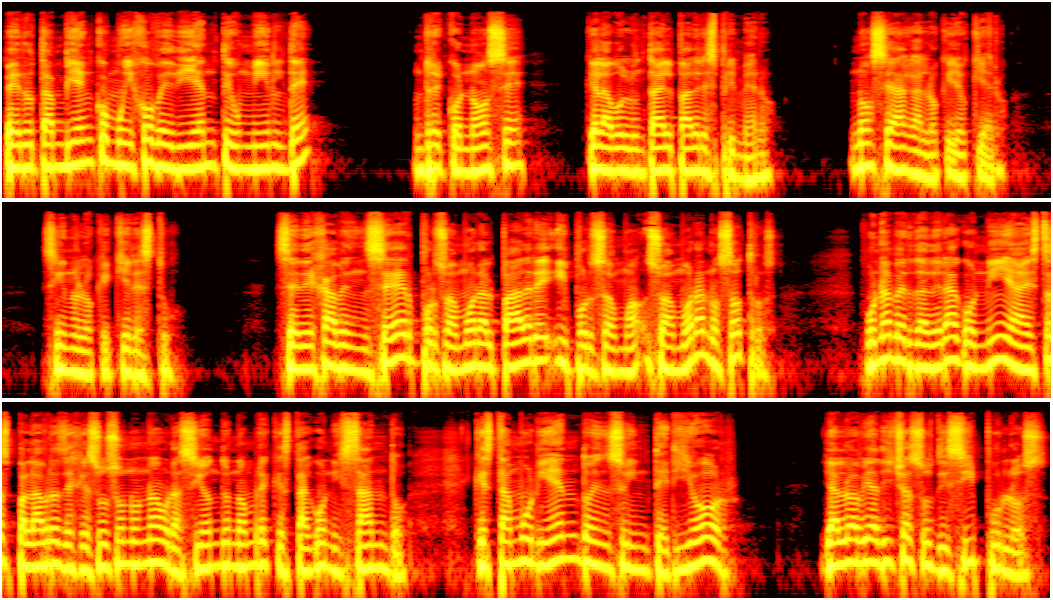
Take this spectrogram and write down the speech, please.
Pero también como hijo obediente, humilde, reconoce que la voluntad del Padre es primero. No se haga lo que yo quiero, sino lo que quieres tú. Se deja vencer por su amor al Padre y por su, amor a nosotros una verdadera agonía. Estas palabras de Jesús son una oración de un hombre que está agonizando, que está muriendo en su interior. Ya lo había dicho a sus discípulos,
